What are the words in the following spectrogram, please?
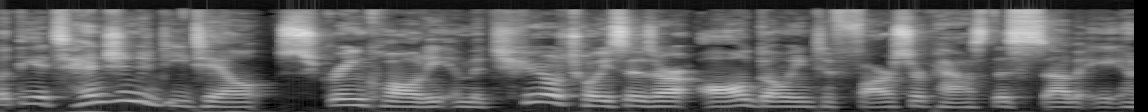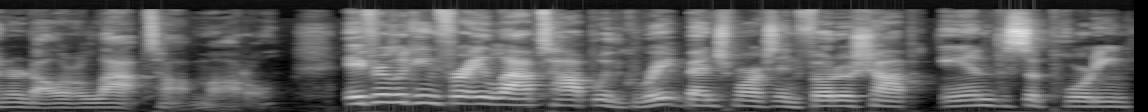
but the attention to detail, screen quality, and material choices are all going to far surpass the sub $800 laptop model. If you're looking for a laptop with great benchmarks in Photoshop and the supporting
